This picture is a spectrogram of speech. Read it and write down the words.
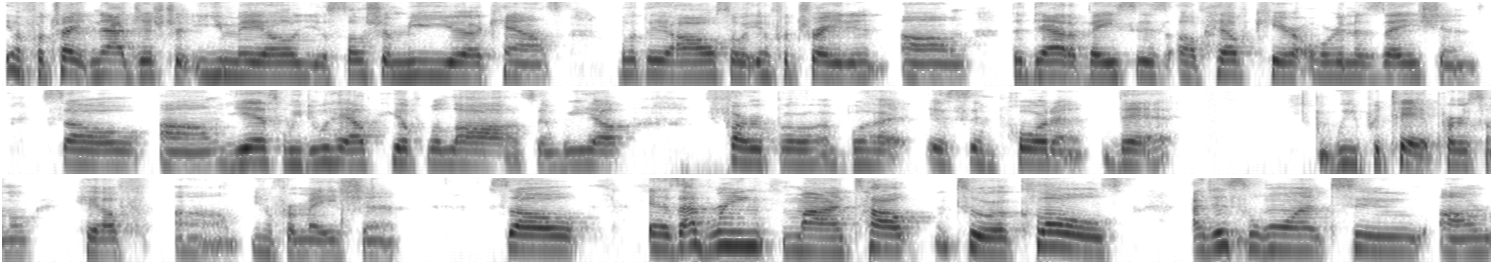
infiltrate not just your email, your social media accounts, but they are also infiltrating um, the databases of healthcare organizations. So um, yes, we do have HIPAA laws and we have FERPA, but it's important that we protect personal health um, information. So as I bring my talk to a close, I just want to um,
